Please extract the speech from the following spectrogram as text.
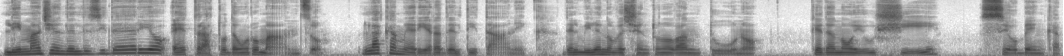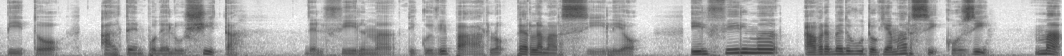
L'immagine del desiderio è tratto da un romanzo, La cameriera del Titanic, del 1991, che da noi uscì, se ho ben capito, al tempo dell'uscita del film di cui vi parlo, per la Marsilio. Il film avrebbe dovuto chiamarsi così, ma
